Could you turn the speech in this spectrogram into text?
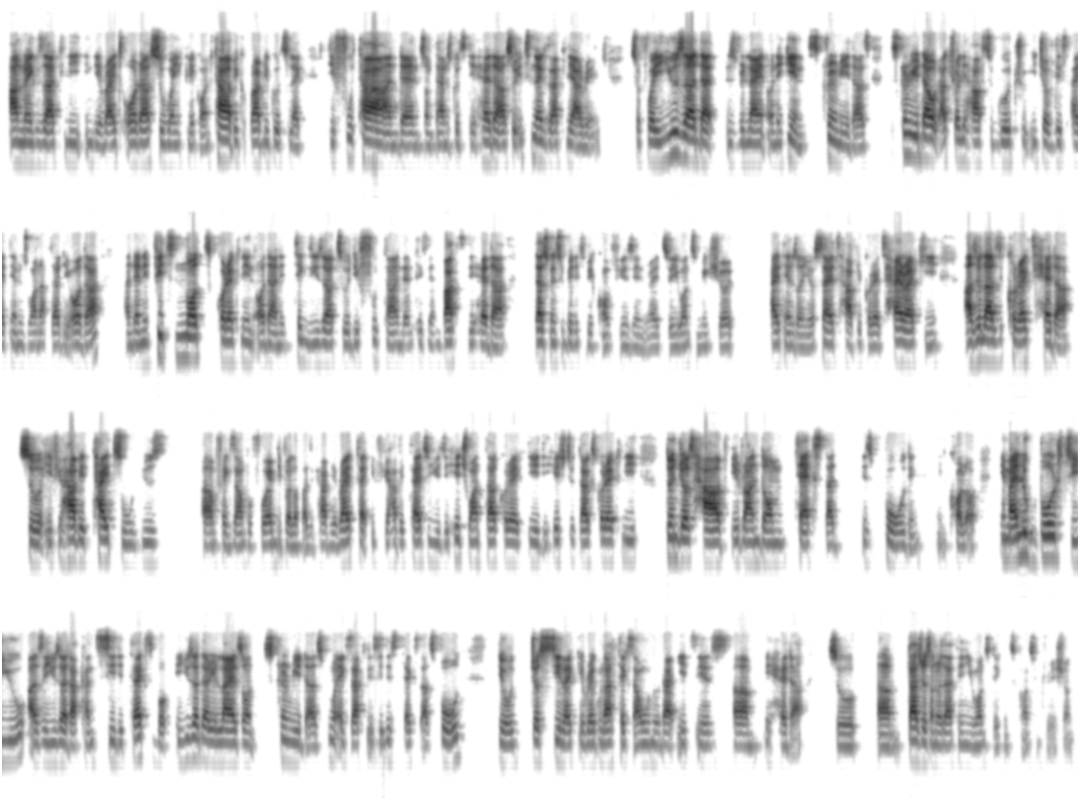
are not exactly in the right order. So when you click on tab, it could probably go to like the footer and then sometimes go to the header. So it's not exactly arranged. So for a user that is relying on, again, screen readers, the screen reader would actually have to go through each of these items one after the other. And then if it's not correctly in order and it takes the user to the footer and then takes them back to the header, that's going to be a little bit confusing, right? So you want to make sure items on your site have the correct hierarchy as well as the correct header. So if you have a title, use, um, for example, for web developers, if you have the right, if you have a title, use the H1 tag correctly, the H2 tags correctly. Don't just have a random text that is bold in, in color. It might look bold to you as a user that can see the text, but a user that relies on screen readers won't exactly see this text as bold. They will just see like a regular text and will know that it is um, a header. So um, that's just another thing you want to take into consideration.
